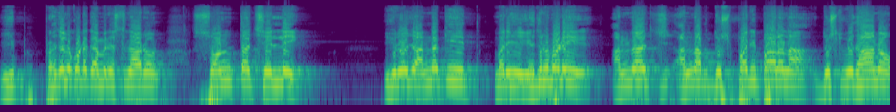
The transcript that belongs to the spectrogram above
ఈ ప్రజలు కూడా గమనిస్తున్నారు సొంత చెల్లి ఈరోజు అన్నకి మరి ఎదురుబడి అన్న అన్న దుష్పరిపాలన దుష్విధానం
